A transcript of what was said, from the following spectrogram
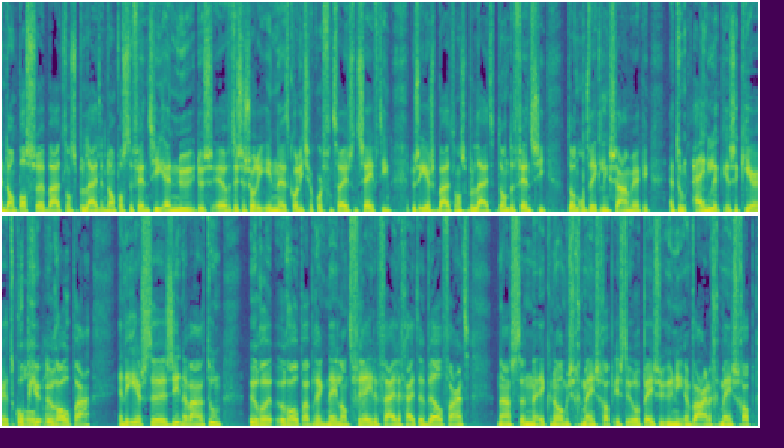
En dan pas eh, buitenlands beleid en dan pas defensie. En nu dus, eh, het is, sorry, in het coalitieakkoord van 2017... dus eerst buitenlands beleid, dan defensie, dan ontwikkelingssamenwerking... en toen eindelijk eens een keer het kopje Europa. Europa. En de eerste zinnen waren toen... Euro- Europa brengt Nederland vrede, veiligheid en welvaart. Naast een economische gemeenschap is de Europese Unie een waardegemeenschap...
